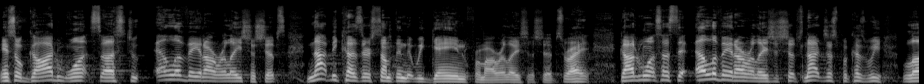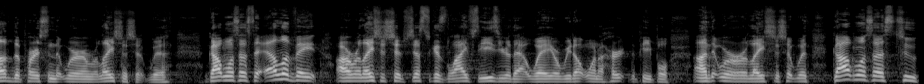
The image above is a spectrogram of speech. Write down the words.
And so God wants us to elevate our relationships, not because there's something that we gain from our relationships, right? God wants us to elevate our relationships, not just because we love the person that we're in relationship with. God wants us to elevate our relationships just because life's easier that way or we don't want to hurt the people uh, that we're in relationship with. God wants us to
